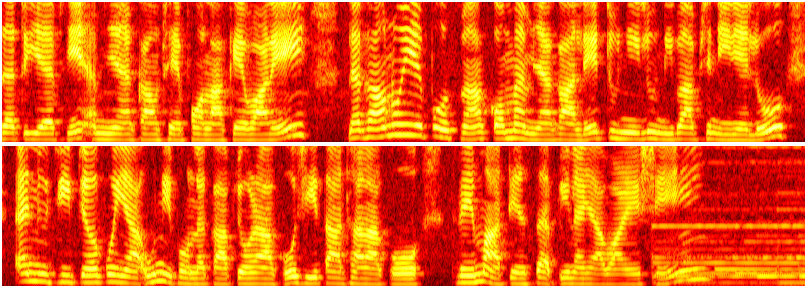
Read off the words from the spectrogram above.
ချက်တရက်ဖြင့်အမြန်အကောင့်ထဲပေါ်လာခဲ့ပါတယ်။၎င်းတို့ရဲ့ post မှာ comment များကလည်းတူညီလူနီးပါးဖြစ်နေတယ်လို့ NUG ပြောခွင့်ရဦးနေဖုံလက်ကပြောတာကိုရေးသားထားတာကိုသတင်းမှတင်ဆက်ပေးလိုက်ရပါတယ်ရှင်။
